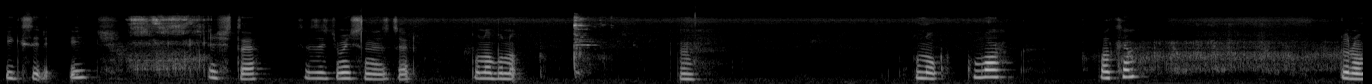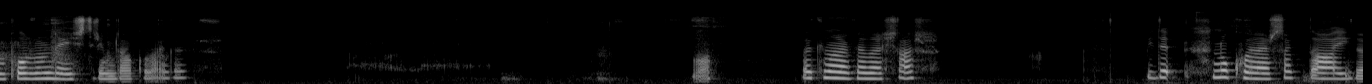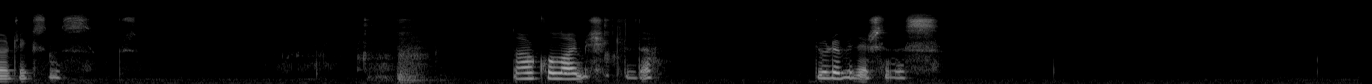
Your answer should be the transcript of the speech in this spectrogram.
İksiri iç. İşte siz içmişsinizdir. Buna bunu. Bunu kullan. Bakın. Durun pozunu değiştireyim daha kolay görürüz. Bakın arkadaşlar. Bir de şunu koyarsak daha iyi göreceksiniz. Daha kolay bir şekilde görebilirsiniz.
